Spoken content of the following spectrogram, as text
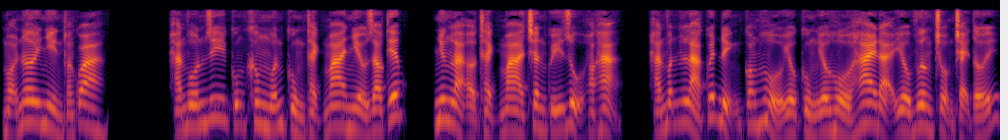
mọi nơi nhìn thoáng qua. Hắn vốn dĩ cũng không muốn cùng thạch ma nhiều giao tiếp, nhưng là ở thạch ma chân quý dụ hoặc hạ, hắn vẫn là quyết định con hổ yêu cùng yêu hồ hai đại yêu vương trộm chạy tới.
